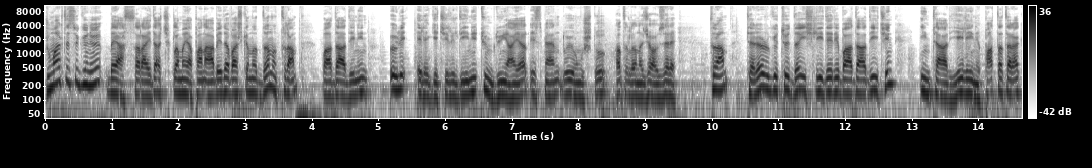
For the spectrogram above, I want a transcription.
Cumartesi günü Beyaz Saray'da açıklama yapan ABD Başkanı Donald Trump, Bağdadi'nin ölü ele geçirildiğini tüm dünyaya resmen duyurmuştu hatırlanacağı üzere. Trump, terör örgütü DAEŞ lideri Bağdadi için intihar yeleğini patlatarak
